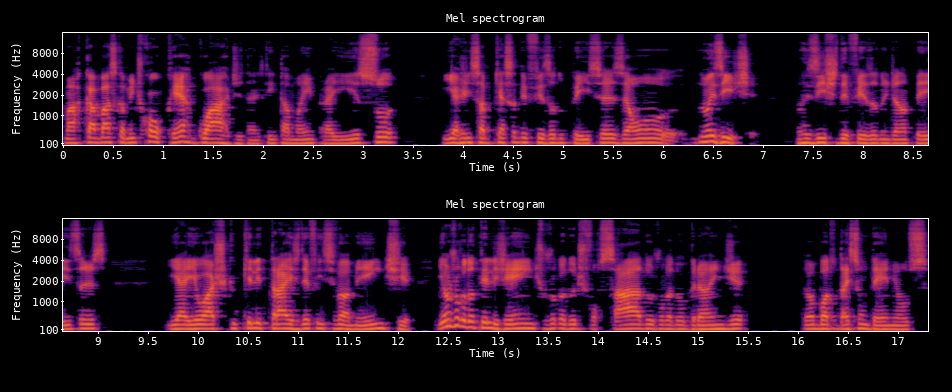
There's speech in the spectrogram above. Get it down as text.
marcar basicamente qualquer guard, né? Ele tem tamanho para isso. E a gente sabe que essa defesa do Pacers é um não existe. Não existe defesa do Indiana Pacers. E aí eu acho que o que ele traz defensivamente, e é um jogador inteligente, um jogador esforçado, um jogador grande. Então eu boto Dyson Daniels,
